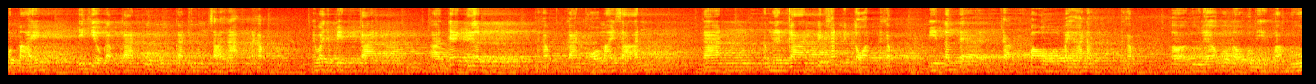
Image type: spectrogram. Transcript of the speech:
กฎหมายที่เกี่ยวกับการควบคุมการชุมนุมสาธารณะนะครับ ไม่ว่าจะเป็นการแจ้งเตือนนะครับ การขอหมายสาร การดำเนินการเป็นขั้นเป็นตอนนะครับ มีตั้งแต่จากเบาไปหาหนักนะครับ ก็ดูแล้วพวกเราก็มีความรู้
